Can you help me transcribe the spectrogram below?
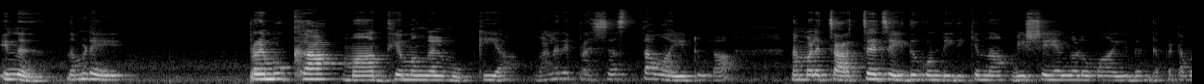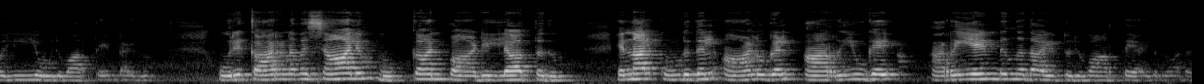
ഇന്ന് നമ്മുടെ പ്രമുഖ മാധ്യമങ്ങൾ മുക്കിയ വളരെ പ്രശസ്തമായിട്ടുള്ള നമ്മൾ ചർച്ച ചെയ്തുകൊണ്ടിരിക്കുന്ന വിഷയങ്ങളുമായി ബന്ധപ്പെട്ട വലിയ ഒരു വാർത്തയുണ്ടായിരുന്നു. ഒരു കാരണവശാലും മുക്കാൻ പാടില്ലാത്തതും എന്നാൽ കൂടുതൽ ആളുകൾ അറിയുക അറിയേണ്ടുന്നതായിട്ടൊരു വാർത്തയായിരുന്നു അത്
